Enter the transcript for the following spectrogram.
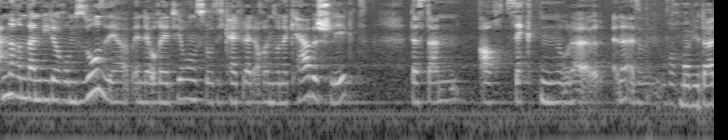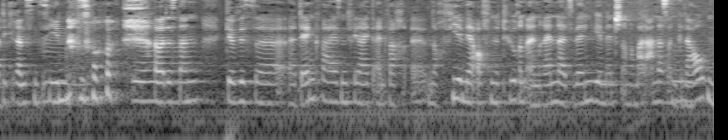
anderen dann wiederum so sehr in der Orientierungslosigkeit vielleicht auch in so eine Kerbe schlägt, dass dann auch Sekten oder, ne, also wo auch mal wir da die Grenzen ziehen, so. aber dass dann gewisse äh, Denkweisen vielleicht einfach äh, noch viel mehr offene Türen einrennen, als wenn wir Menschen auch nochmal anders an Glauben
